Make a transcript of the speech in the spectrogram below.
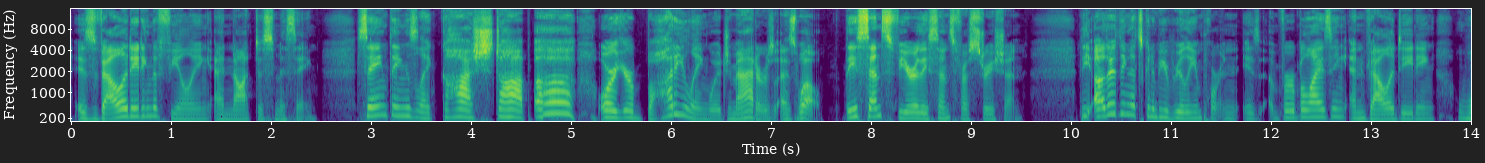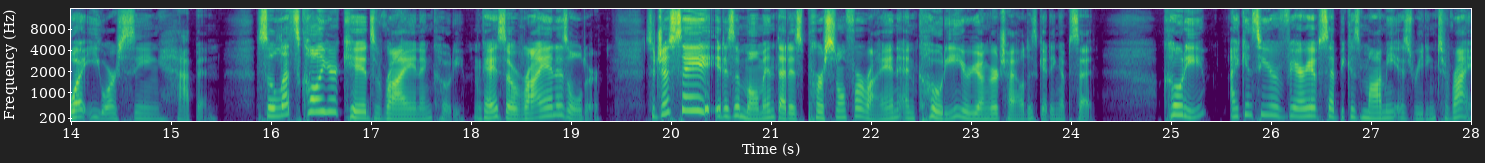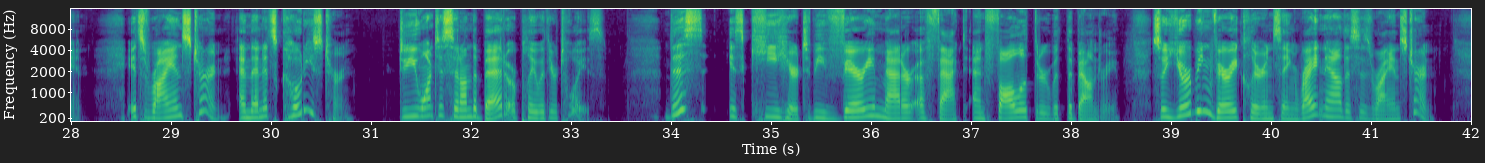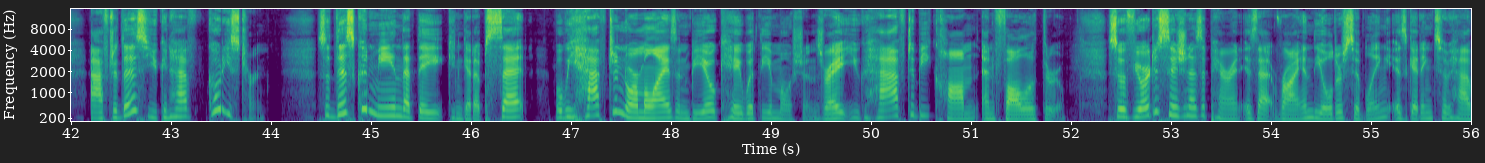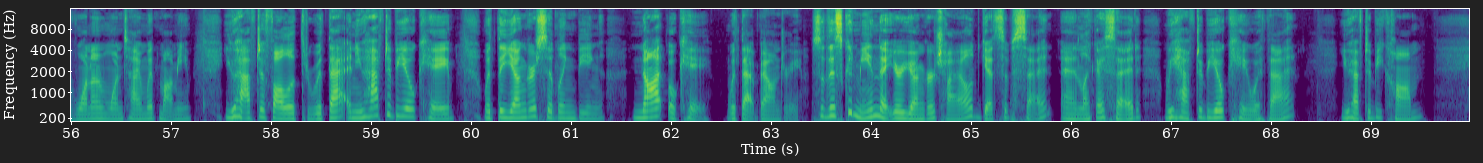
is validating the feeling and not dismissing. Saying things like, gosh, stop, uh, or your body language matters as well. They sense fear, they sense frustration. The other thing that's going to be really important is verbalizing and validating what you are seeing happen. So let's call your kids Ryan and Cody. Okay, so Ryan is older. So just say it is a moment that is personal for Ryan, and Cody, your younger child, is getting upset. Cody, I can see you're very upset because mommy is reading to Ryan. It's Ryan's turn, and then it's Cody's turn. Do you want to sit on the bed or play with your toys? This is key here to be very matter of fact and follow through with the boundary. So you're being very clear and saying, right now, this is Ryan's turn. After this, you can have Cody's turn. So this could mean that they can get upset, but we have to normalize and be okay with the emotions, right? You have to be calm and follow through. So if your decision as a parent is that Ryan, the older sibling, is getting to have one on one time with mommy, you have to follow through with that and you have to be okay with the younger sibling being not okay with that boundary. So this could mean that your younger child gets upset. And like I said, we have to be okay with that. You have to be calm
